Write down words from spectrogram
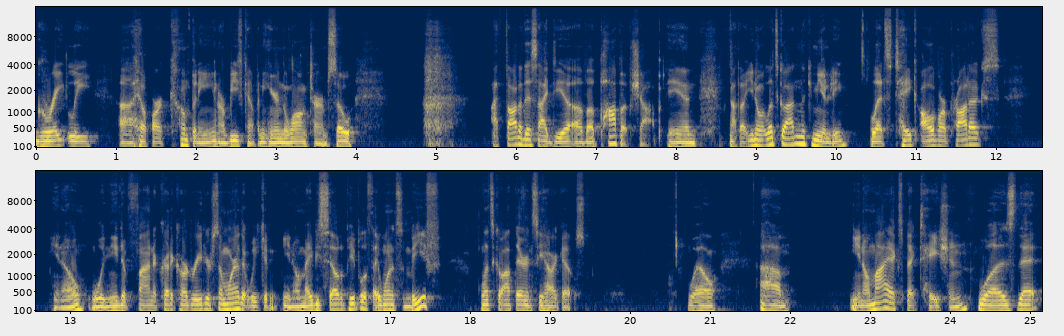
greatly uh, help our company and our beef company here in the long term. So. I thought of this idea of a pop up shop, and I thought, you know what, let's go out in the community. Let's take all of our products. You know, we need to find a credit card reader somewhere that we can, you know, maybe sell to people if they wanted some beef. Let's go out there and see how it goes. Well, um, you know, my expectation was that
